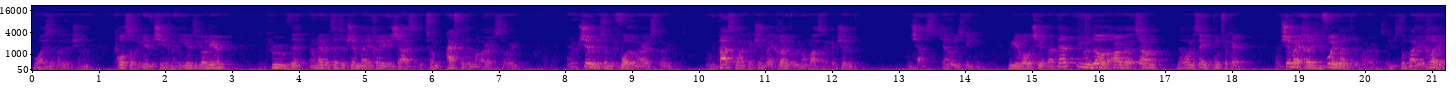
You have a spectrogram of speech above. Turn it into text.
Why Rav Shimon? Also, we gave a shir many years ago here to prove that whenever it says Rav Shimon by Chayim in Shas, it's from after the Ma'arat story, and Rav Shimon is from before the Ma'arat story. And we pass like Rav Shimon by Chayim, but we don't pass like Rav Shimon in Shas, generally speaking. We have a whole share about that, even though there are some that want to say Punkt Fakir. Rav Shimon Chayim is before he went into the Ma'arat, so he was still by Yechoy.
